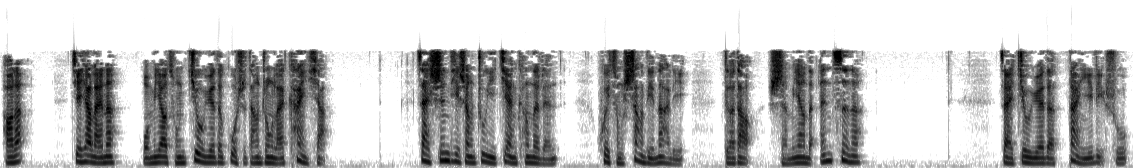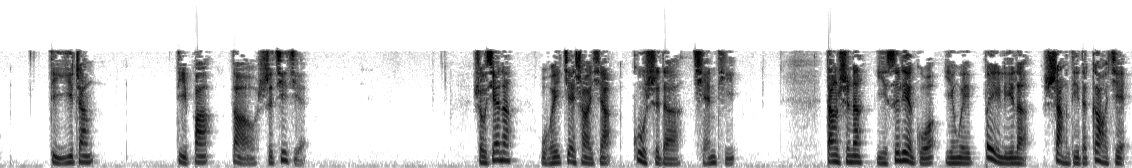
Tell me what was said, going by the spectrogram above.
好了，接下来呢，我们要从旧约的故事当中来看一下，在身体上注意健康的人会从上帝那里得到什么样的恩赐呢？在旧约的但以理书第一章第八到十七节，首先呢，我会介绍一下故事的前提。当时呢，以色列国因为背离了上帝的告诫，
